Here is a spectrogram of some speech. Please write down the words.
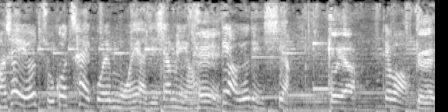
好像也有煮过菜龟馍呀，这下面有嘿调有点像，对呀、对不？对，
